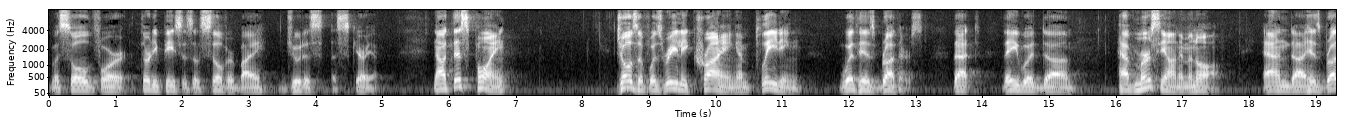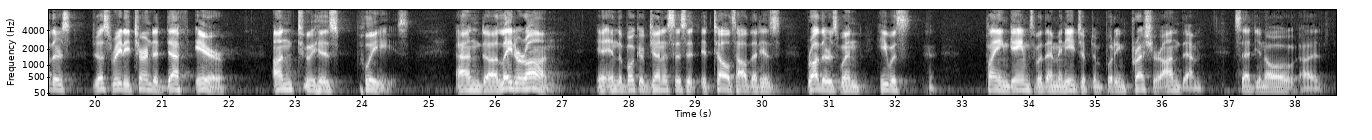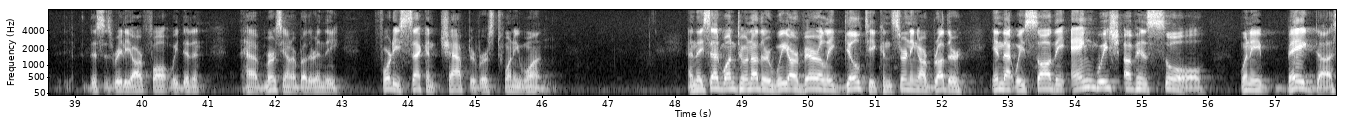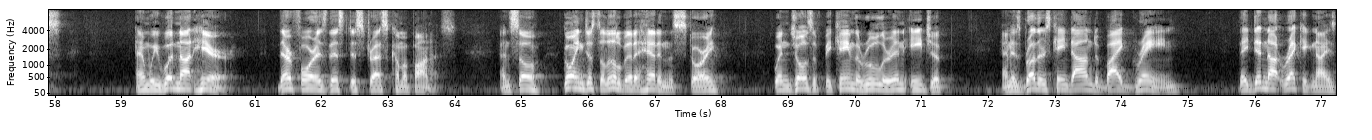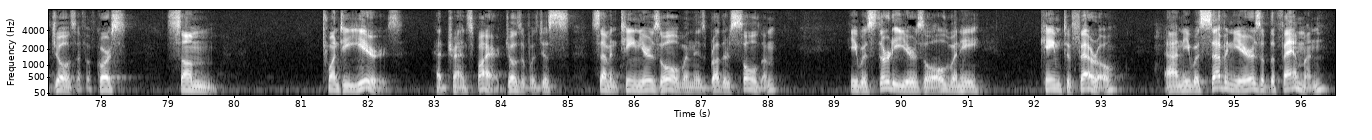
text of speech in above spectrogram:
was sold for 30 pieces of silver by Judas Iscariot. Now, at this point, Joseph was really crying and pleading with his brothers that they would uh, have mercy on him and all. And uh, his brothers just really turned a deaf ear unto his pleas. And uh, later on, in, in, the book of Genesis, it, it tells how that his brothers, when he was playing games with them in Egypt and putting pressure on them, said, You know, uh, this is really our fault. We didn't have mercy on our brother. In the 42nd chapter, verse 21. And they said one to another, We are verily guilty concerning our brother, in that we saw the anguish of his soul when he begged us, and we would not hear. Therefore, is this distress come upon us. And so, going just a little bit ahead in the story, when Joseph became the ruler in Egypt and his brothers came down to buy grain, they did not recognize Joseph. Of course, some 20 years had transpired. Joseph was just 17 years old when his brothers sold him. He was 30 years old when he came to Pharaoh, and he was seven years of the famine,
